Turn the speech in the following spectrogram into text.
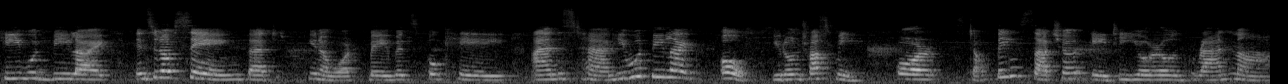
he would be like instead of saying that you know what babe it's okay i understand he would be like oh you don't trust me or stop being such a 80 year old grandma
